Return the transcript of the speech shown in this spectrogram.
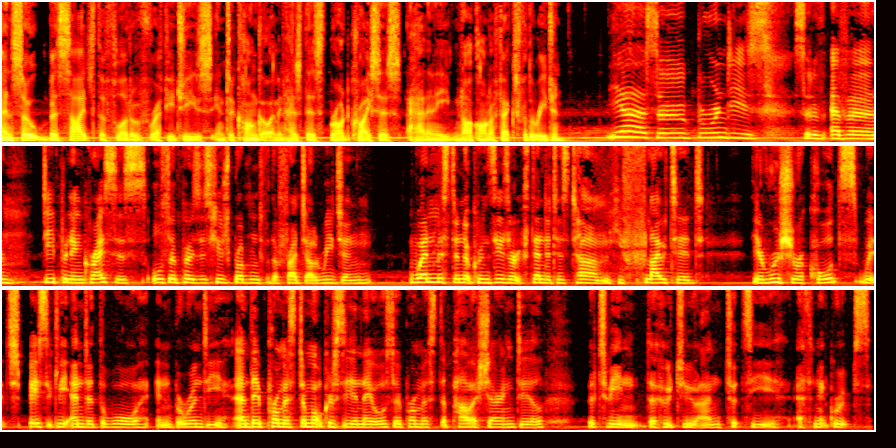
And so, besides the flood of refugees into Congo, I mean, has this broad crisis had any knock on effects for the region? Yeah, so Burundi's sort of ever deepening crisis also poses huge problems for the fragile region. When Mr. Nkurunziza extended his term, he flouted the Arusha Accords, which basically ended the war in Burundi. And they promised democracy and they also promised a power sharing deal between the Hutu and Tutsi ethnic groups.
